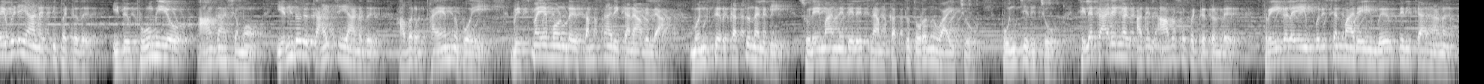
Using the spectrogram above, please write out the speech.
എവിടെയാണ് എത്തിപ്പെട്ടത്? ഇത് ഭൂമിയോ ആകാശമോ എന്തൊരു കാഴ്ചയാണിത്? അവർ ഭയന്നുപോയി. വിസ്മയം കൊണ്ട് സംസാരിക്കാനാവില്ല. മുൻസിർ കത്ത് നൽകി. സുലൈമാൻ നബി അലൈഹി ഇസ്ലാം കത്ത് തുറന്നു വായിച്ചു പുഞ്ചിരിച്ചു. ചില കാര്യങ്ങൾ അതിൽ ആവശ്യപ്പെട്ടിട്ടുണ്ട്. സ്ത്രീകളെയും പുരുഷന്മാരെയും വേർതിരിക്കാനാണ്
